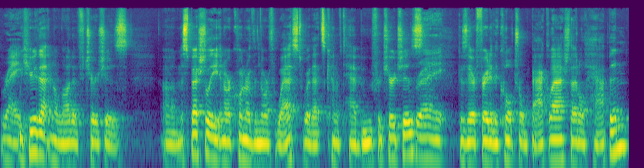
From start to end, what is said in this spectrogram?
Right. We hear that in a lot of churches, um, especially in our corner of the Northwest, where that's kind of taboo for churches Right. because they're afraid of the cultural backlash that'll happen.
